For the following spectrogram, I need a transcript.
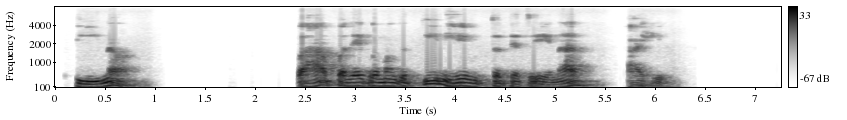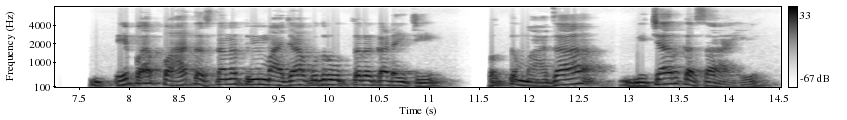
तीन. पहा पर्याय क्रमांक तीन हे उत्तर त्याचं येणार आहे. हे पहा पाहत असताना तुम्ही माझ्या अगोदर उत्तरं काढायची. फक्त माझा विचार कसा आहे?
